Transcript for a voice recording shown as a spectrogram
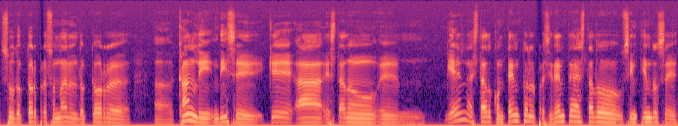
su doctor personal, el doctor uh, Conley, dice que ha estado bien, ha estado contento el presidente, ha estado sintiéndose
